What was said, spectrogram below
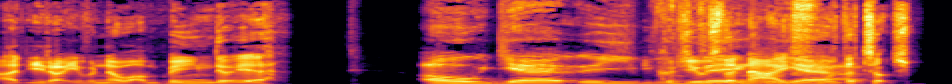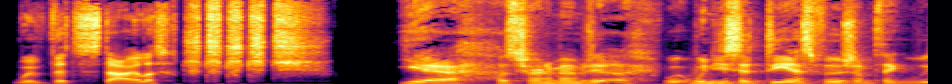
Uh, you don't even know what I mean, do you? Oh yeah, You could use the knife with the touch with the stylus. Yeah, I was trying to remember. uh, When you said DS version, I'm thinking, are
